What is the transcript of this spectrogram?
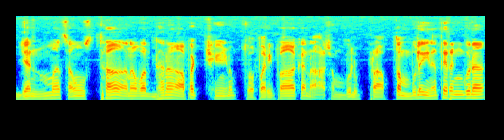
జన్మ సంస్థానవర్ధన అపక్షీణత్వపరిపాక నాశంబులు ప్రాప్తంబులైన తెరంగున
